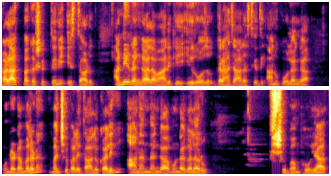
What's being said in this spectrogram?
కళాత్మక శక్తిని ఇస్తాడు. అన్ని రంగాల వారికి ఈరోజు గ్రహచార స్థితి అనుకూలంగా ఉండటం వలన మంచి ఫలితాలు కలిగి ఆనందంగా ఉండగలరు. శుభం భూయాత్.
